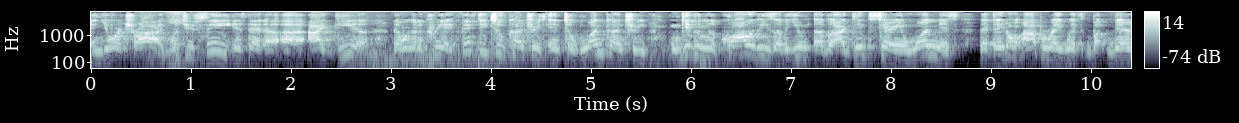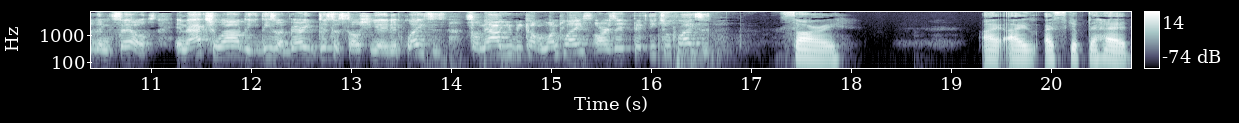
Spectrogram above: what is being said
and your tribe. What you see is that uh, uh, idea that we're going to create 52 countries into one country and give them the qualities of a of an identitarian oneness that they don't operate with but they're themselves. In actuality, these are very disassociated places. So now you become one place, or is it 52 places? Sorry. I, I, I skipped ahead,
